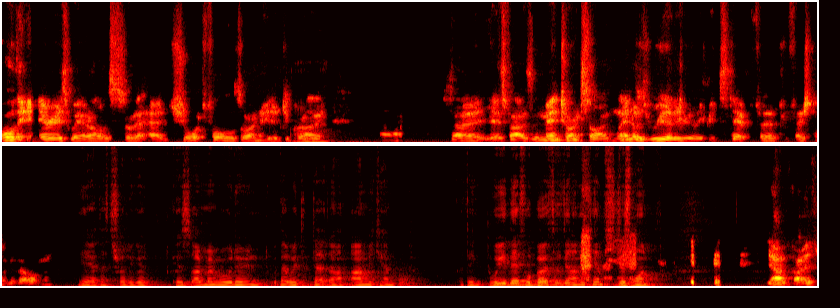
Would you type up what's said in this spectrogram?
all the areas where I was sort of had shortfalls or I needed to grow. Uh, so as far as the mentoring side went, it was really really good step for professional development. Yeah, that's really good because I remember we were doing that. We did that um, army camp. I think were you there for both of the army camps or just one? yeah, both.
